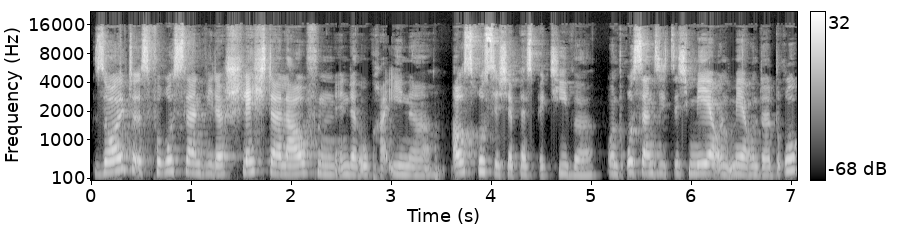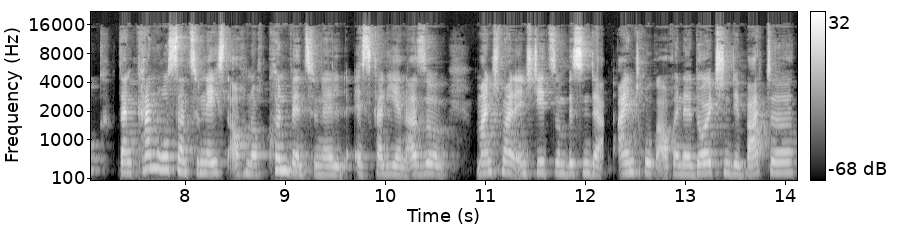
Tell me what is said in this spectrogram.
sollte es für Russland wieder schlechter laufen in der Ukraine aus russischer Perspektive und Russland sieht sich mehr und mehr unter Druck, dann kann Russland zunächst auch noch konventionell eskalieren. Also manchmal entsteht so ein bisschen der Eindruck auch in der deutschen Debatte,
